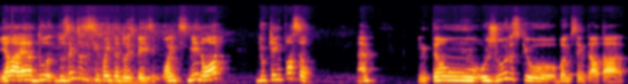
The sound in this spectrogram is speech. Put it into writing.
E ela era do 252 base points menor do que a inflação, né? Então, os juros que o Banco Central tá,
